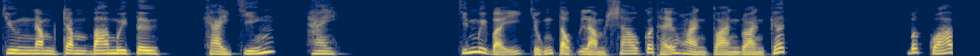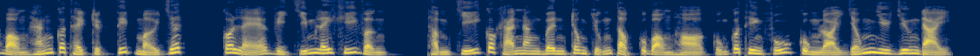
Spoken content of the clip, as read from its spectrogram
Chương 534, Khai chiến, 2. 97 chủng tộc làm sao có thể hoàn toàn đoàn kết. Bất quá bọn hắn có thể trực tiếp mở giết, có lẽ vì chiếm lấy khí vận, thậm chí có khả năng bên trong chủng tộc của bọn họ cũng có thiên phú cùng loại giống như Dương Đại.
